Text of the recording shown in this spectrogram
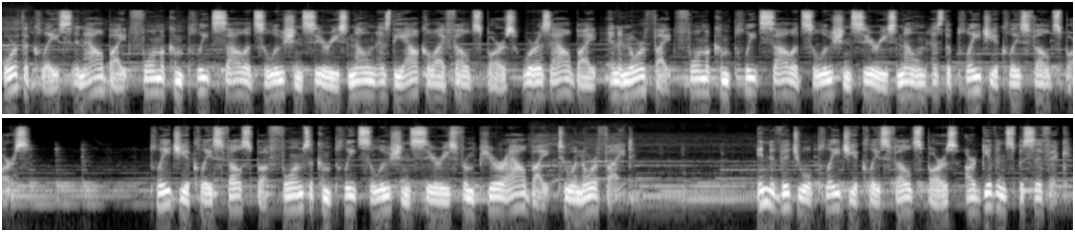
Orthoclase and albite form a complete solid solution series known as the alkali feldspars whereas albite and anorthite form a complete solid solution series known as the plagioclase feldspars. Plagioclase feldspar forms a complete solution series from pure albite to anorthite. Individual plagioclase feldspars are given specific.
